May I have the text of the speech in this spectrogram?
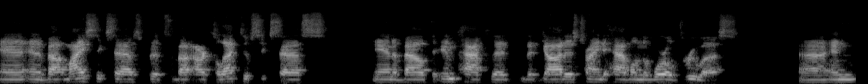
and, and about my success, but it's about our collective success and about the impact that that God is trying to have on the world through us. Uh, and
